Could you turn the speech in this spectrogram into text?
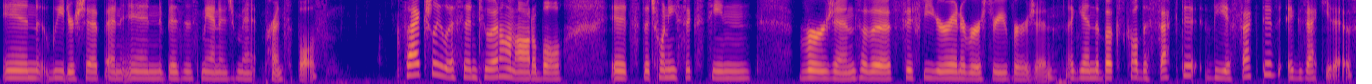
in leadership and in business management principles. So I actually listened to it on Audible. It's the 2016 version, so the 50 year anniversary version. Again, the book's called Effective, The Effective Executive.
